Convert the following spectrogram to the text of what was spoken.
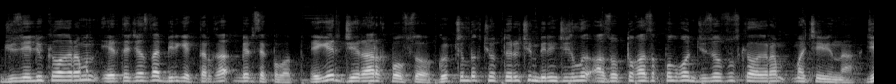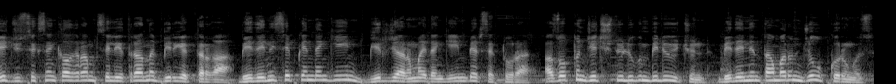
жүз элүү килограммын эрте жазда бир гектарга берсек болот эгер жер арык болсо көп жылдык чөптөр үчүн биринчи жылы азоттук азык болгон жүз отуз килограмм мочевина же жүз сексен килограмм селитраны бир гектарга бедени сепкенден бир жарым айдан кийин берсек туура. Азоттун жетиштүүлүгүн билүү үчүн беденин тамырын жулуп көрүңүз.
